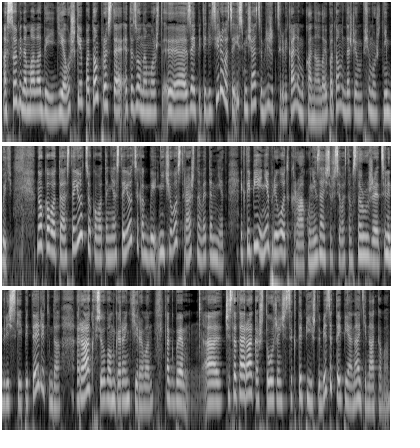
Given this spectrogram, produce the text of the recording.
Особенно молодые девушки. Потом просто эта зона может может э, заэпителизироваться и смещаться ближе к цервикальному каналу, и потом даже вообще может не быть. Но у кого-то остается, у кого-то не остается, как бы ничего страшного в этом нет. Эктопия не приводит к раку, не значит, что все у вас там снаружи цилиндрические эпители туда, рак все вам гарантирован. Как бы э, частота рака, что у женщин с эктопией, что без эктопии, она одинакова,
